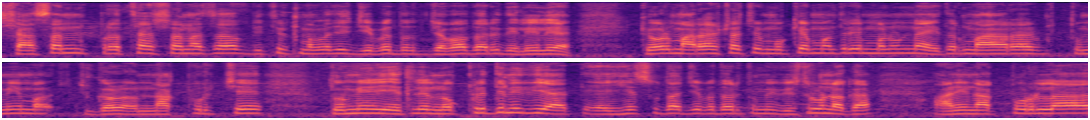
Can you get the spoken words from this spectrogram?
शासन प्रशासनाचा भीती तुम्हाला जी जिबे जबाबदारी दिलेली आहे केवळ महाराष्ट्राचे मुख्यमंत्री म्हणून नाही तर महारा तुम्ही ग नागपूरचे तुम्ही इथले लोकप्रतिनिधी आहेत हे सुद्धा जबाबदारी तुम्ही विसरू नका. आणि नागपूरला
